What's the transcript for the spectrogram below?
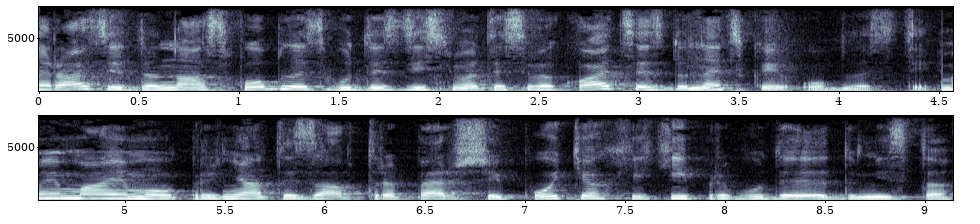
Наразі до нас в область буде здійснюватися евакуація з Донецької області. Ми маємо прийняти завтра перший потяг, який прибуде до міста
